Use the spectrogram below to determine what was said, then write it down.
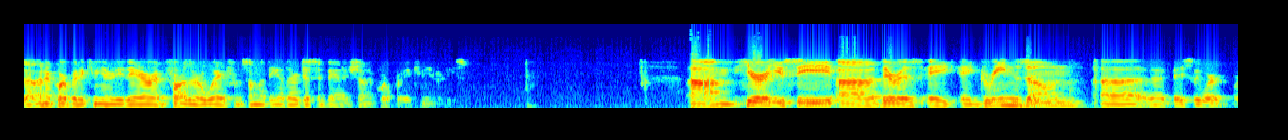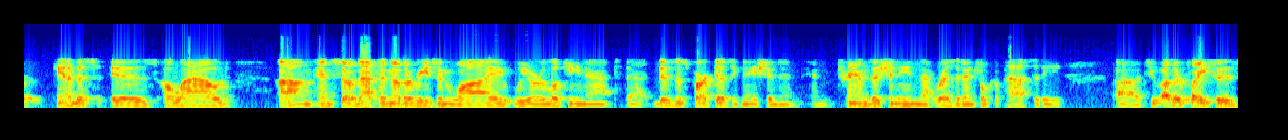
the unincorporated community there, and farther away from some of the other disadvantaged unincorporated communities. Um, here you see uh, there is a, a green zone, uh, basically where, where, cannabis is allowed. Um, and so that's another reason why we are looking at that business park designation and, and transitioning that residential capacity uh, to other places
